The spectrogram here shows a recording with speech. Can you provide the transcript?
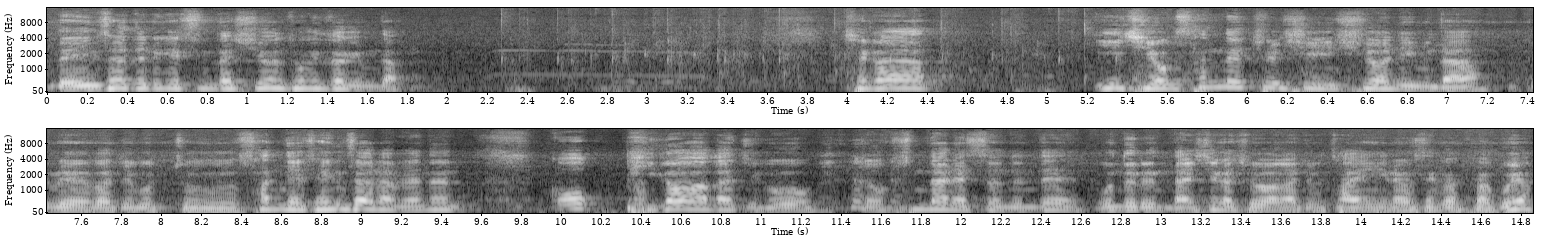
네, 인사드리겠습니다. 시원 송인석입니다. 제가 이 지역 산내 출신 시원입니다. 그래가지고 저 산내에서 행사라면은 꼭 비가 와가지고 좀 심란했었는데 오늘은 날씨가 좋아가지고 다행이라고 생각하고요.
